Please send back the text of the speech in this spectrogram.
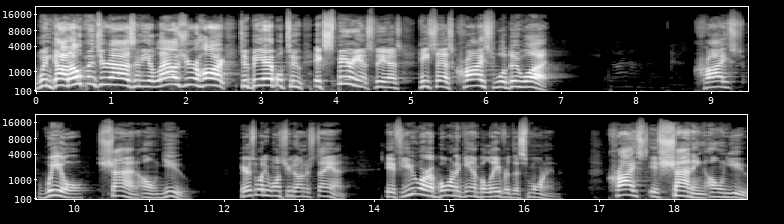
when God opens your eyes and He allows your heart to be able to experience this, He says, Christ will do what? Christ will shine on you. Here's what he wants you to understand. If you are a born again believer this morning, Christ is shining on you.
